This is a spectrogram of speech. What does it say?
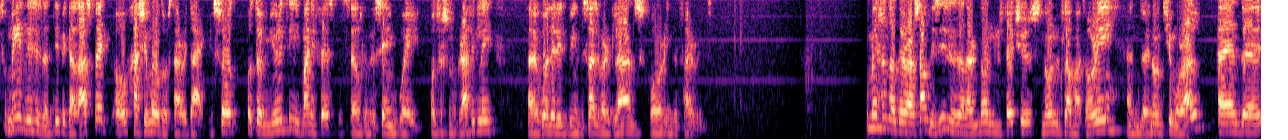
To me, this is a typical aspect of Hashimoto's thyroiditis. So autoimmunity manifests itself in the same way ultrasonographically, uh, whether it be in the salivary glands or in the thyroid. We mentioned that there are some diseases that are non-infectious, non-inflammatory, and uh, non-tumoral, and uh,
